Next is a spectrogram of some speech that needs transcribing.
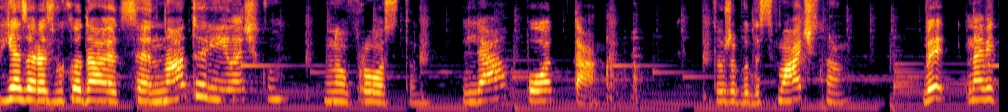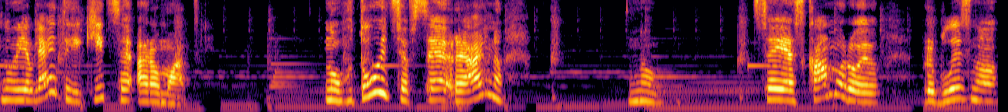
Я зараз викладаю це на тарілочку. Ну просто ляпота. Дуже буде смачно. Ви навіть не уявляєте, який це аромат. Ну, готується все реально. Ну, це я з камерою приблизно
